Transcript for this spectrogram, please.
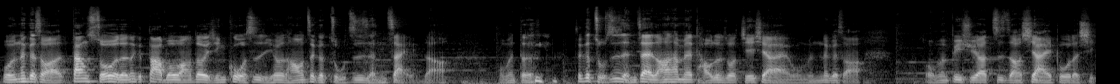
我那个什么，当所有的那个大魔王都已经过世以后，然后这个组织仍在，你知道？我们的 这个组织仍在，然后他们在讨论说，接下来我们那个什么，我们必须要制造下一波的行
